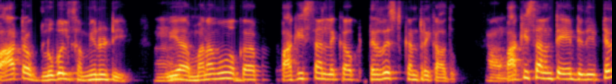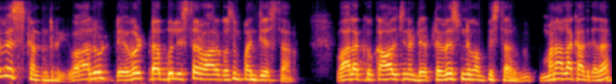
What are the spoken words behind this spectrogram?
part of global community we are మనము ఒక పాకిస్తాన్ లెక్క ఒక టెర్రరిస్ట్ కంట్రీ కాదు. పాకిస్తాన్ అంటే ఏంటిది? Terrorist country. వాళ్ళు ఎవరు డబ్బులు ఇస్తారు వాళ్ళ కోసం పనిచేస్తారు. వాళ్ళకు కావాల్సిన టెర్రరిస్ట్ని పంపిస్తారు. మన అలా కాదు కదా?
